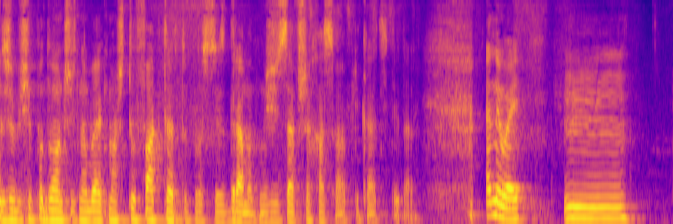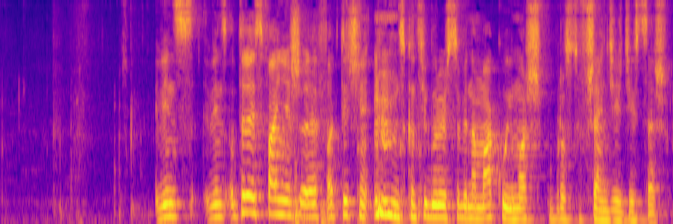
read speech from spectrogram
żeby się podłączyć, no bo jak masz two factor, to po prostu jest dramat, musisz zawsze hasło aplikacji i tak dalej. Anyway, mm, więc, więc o tyle jest fajnie, że faktycznie skonfigurujesz sobie na Macu i masz po prostu wszędzie, gdzie chcesz.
